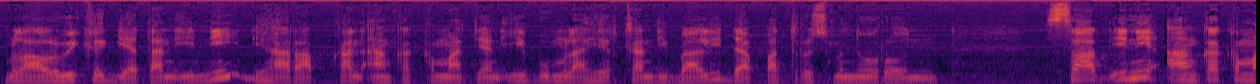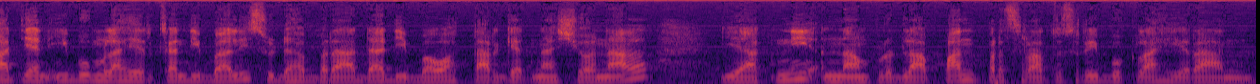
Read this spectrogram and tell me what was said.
Melalui kegiatan ini diharapkan angka kematian ibu melahirkan di Bali dapat terus menurun. Saat ini angka kematian ibu melahirkan di Bali sudah berada di bawah target nasional yakni 68 per 100 ribu kelahiran.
